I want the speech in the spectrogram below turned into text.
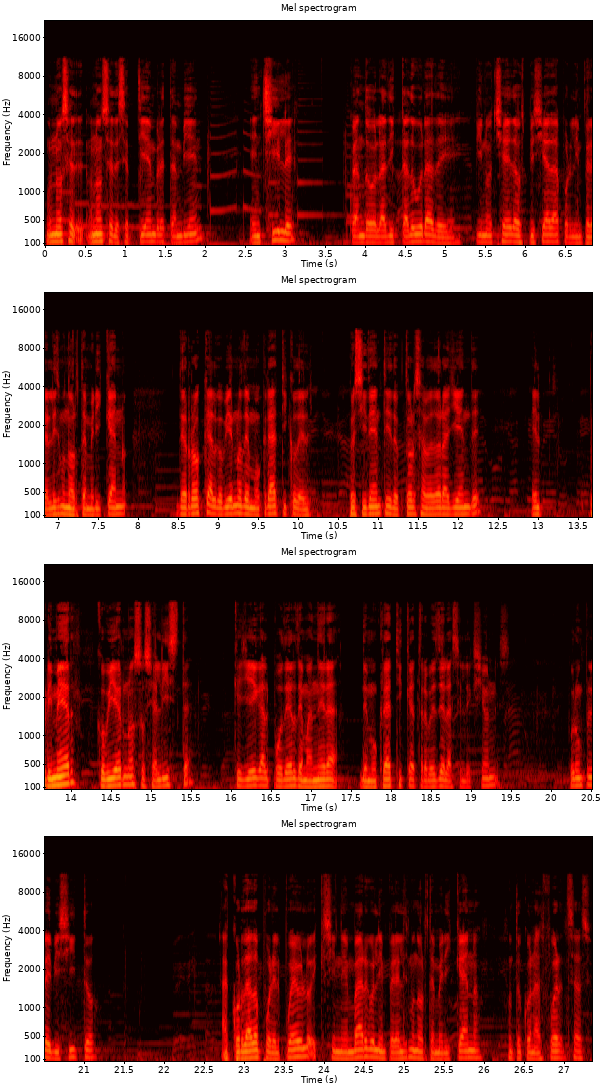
un 11, de septiembre también en Chile, cuando la dictadura de Pinochet, auspiciada por el imperialismo norteamericano, derroca al gobierno democrático del presidente y doctor Salvador Allende, el primer gobierno socialista que llega al poder de manera democrática a través de las elecciones, por un plebiscito acordado por el pueblo y que sin embargo el imperialismo norteamericano, junto con las fuerzas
